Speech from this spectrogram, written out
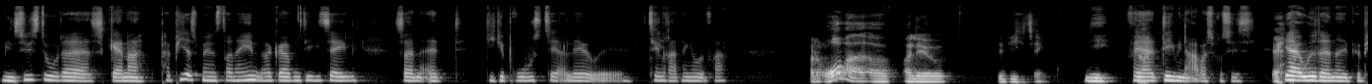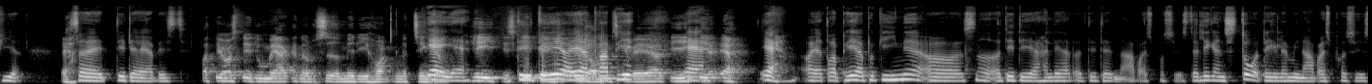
min systue, der scanner papirsmønstrene ind og gør dem digitale, sådan at de kan bruges til at lave øh, tilretninger ud fra. Har du overvejet at, at lave det digitalt? Nej, for jeg, det er min arbejdsproces. Ja. Jeg er uddannet i papir, Ja. så det er der, jeg er bedst. Og det er også det, du mærker, når du sidder med det i hånden og tænker, Ja, ja. hey, det skal Det er ikke det, være helt, draperer- skal være. Det er ikke Ja. det, ja. Ja, og jeg draperer på Gine og sådan noget, og det er det, jeg har lært, og det er den arbejdsproces. Der ligger en stor del af min arbejdsproces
